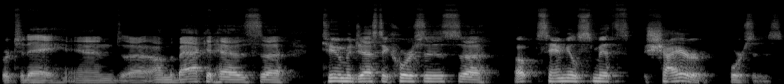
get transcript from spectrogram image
for today. And uh, on the back, it has uh, two majestic horses. Uh, oh, Samuel Smith's Shire horses,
